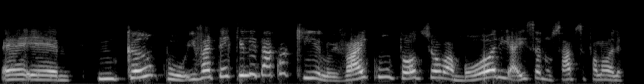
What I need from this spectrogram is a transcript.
É, é, em campo e vai ter que lidar com aquilo. E vai com todo o seu amor, e aí você não sabe, você fala, olha,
